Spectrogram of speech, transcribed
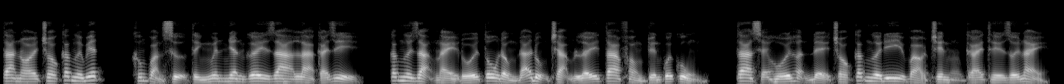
Ta nói cho các ngươi biết, không quản sự tình nguyên nhân gây ra là cái gì, các ngươi dạng này đối Tô Đồng đã đụng chạm lấy ta phòng tuyến cuối cùng, ta sẽ hối hận để cho các ngươi đi vào trên cái thế giới này.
